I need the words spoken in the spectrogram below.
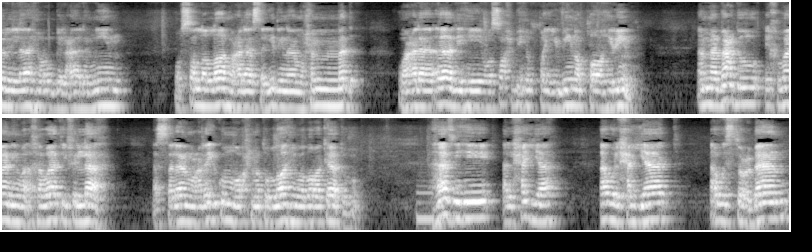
لله رب العالمين وصلى الله على سيدنا محمد وعلى آله وصحبه الطيبين الطاهرين. أما بعد إخواني وأخواتي في الله السلام عليكم ورحمة الله وبركاته. هذه الحية أو الحيات أو الثعبان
